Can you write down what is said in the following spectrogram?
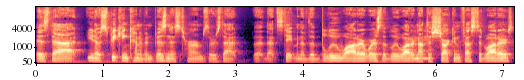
is that you know, speaking kind of in business terms, there's that that statement of the blue water. Where's the blue water? Not the shark infested waters.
